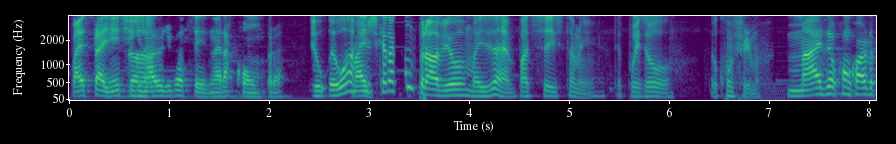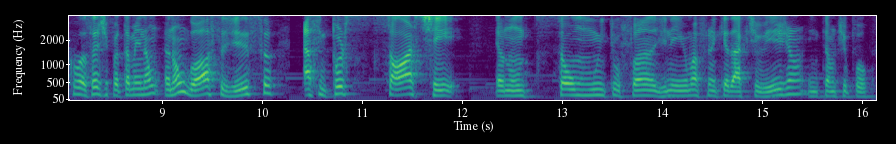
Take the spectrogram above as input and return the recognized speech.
faz pra gente e uhum. ignora o de vocês, não era compra. Eu, eu mas... acredito que era comprável, mas é, pode ser isso também. Depois eu, eu confirmo. Mas eu concordo com você, tipo, eu também não, eu não gosto disso. Assim, por sorte, eu não sou muito fã de nenhuma franquia da Activision, então, tipo,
